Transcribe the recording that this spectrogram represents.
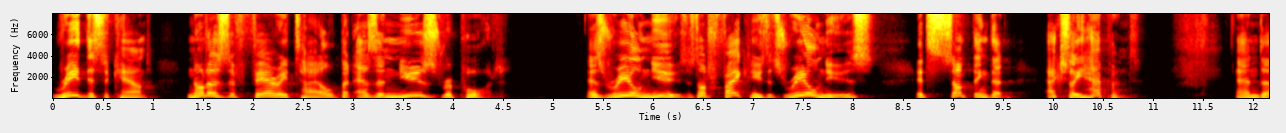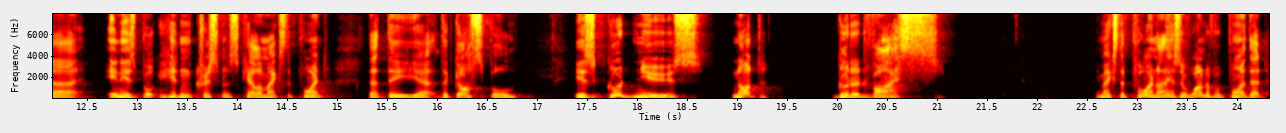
read this account not as a fairy tale, but as a news report, as real news. It's not fake news, it's real news. It's something that actually happened. And uh, in his book, Hidden Christmas, Keller makes the point that the, uh, the gospel is good news, not good advice. He makes the point, I think it's a wonderful point, that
